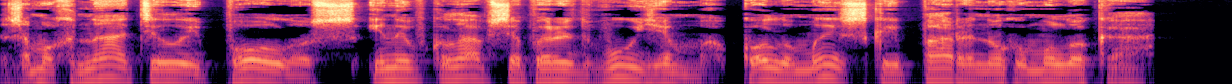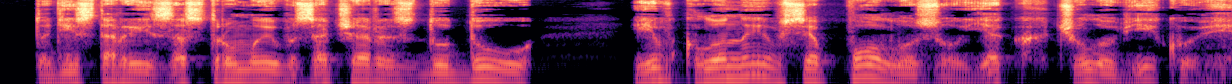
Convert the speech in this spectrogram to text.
замохнатілий полос і не вклався перед вуєм коло миски пареного молока. Тоді старий заструмив за через дуду і вклонився полозу, як чоловікові,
